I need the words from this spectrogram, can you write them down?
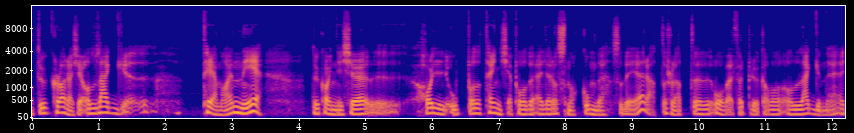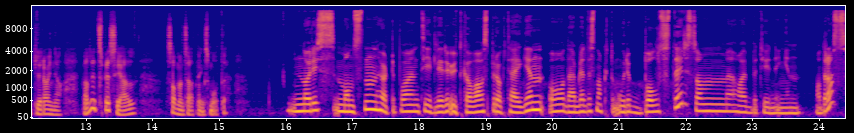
at du klarer ikke å legge temaet ned. Du kan ikke holde opp og tenke på det eller å snakke om det. Så det er rett og slett overforbruk av å legge ned et eller annet. Med en litt spesiell sammensetningsmåte. Norris Monsen hørte på en tidligere utgave av Språkteigen, og der ble det snakket om ordet bolster, som har betydningen madrass.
